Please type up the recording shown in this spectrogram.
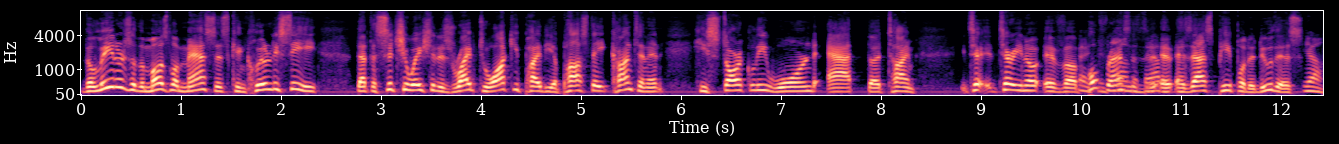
The leaders of the Muslim masses can clearly see that the situation is ripe to occupy the apostate continent. He starkly warned at the time. Terry, you know, if uh, Pope Francis has asked people to do this, Yeah.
